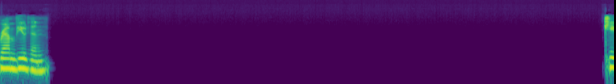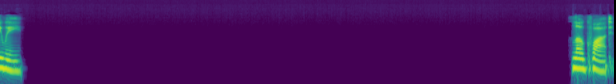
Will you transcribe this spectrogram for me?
Rambutan. Kiwi. Loquat.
